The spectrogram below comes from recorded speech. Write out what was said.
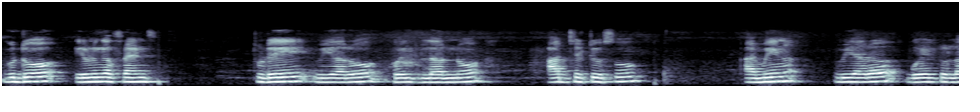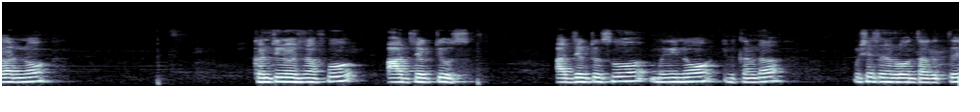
Good evening, friends. Today we are going to learn adjectives. I mean, we are going to learn continuation of adjectives. Adjectives mean in Kannada ವಿಶೇಷಣಗಳು ಅಂತಾಗುತ್ತೆ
